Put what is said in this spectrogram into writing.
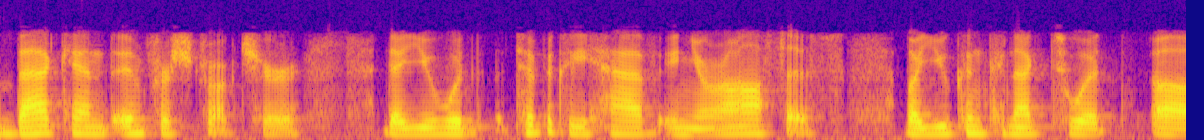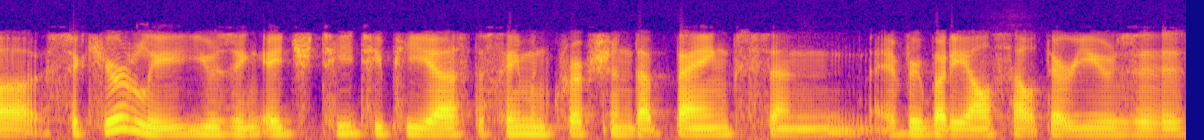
backend infrastructure that you would typically have in your office, but you can connect to it uh, securely using HTTPS, the same encryption that banks and everybody else out there uses,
